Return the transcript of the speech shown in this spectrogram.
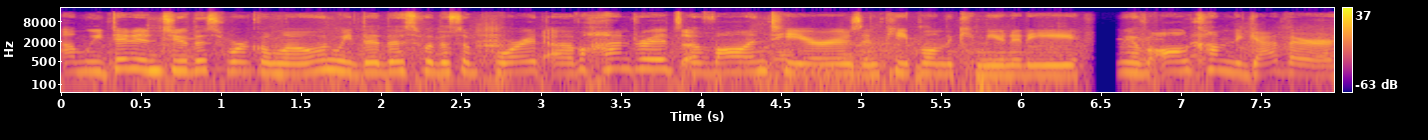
Um, we didn't do this work alone. We did this with the support of hundreds of volunteers and people in the community. We have all come together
